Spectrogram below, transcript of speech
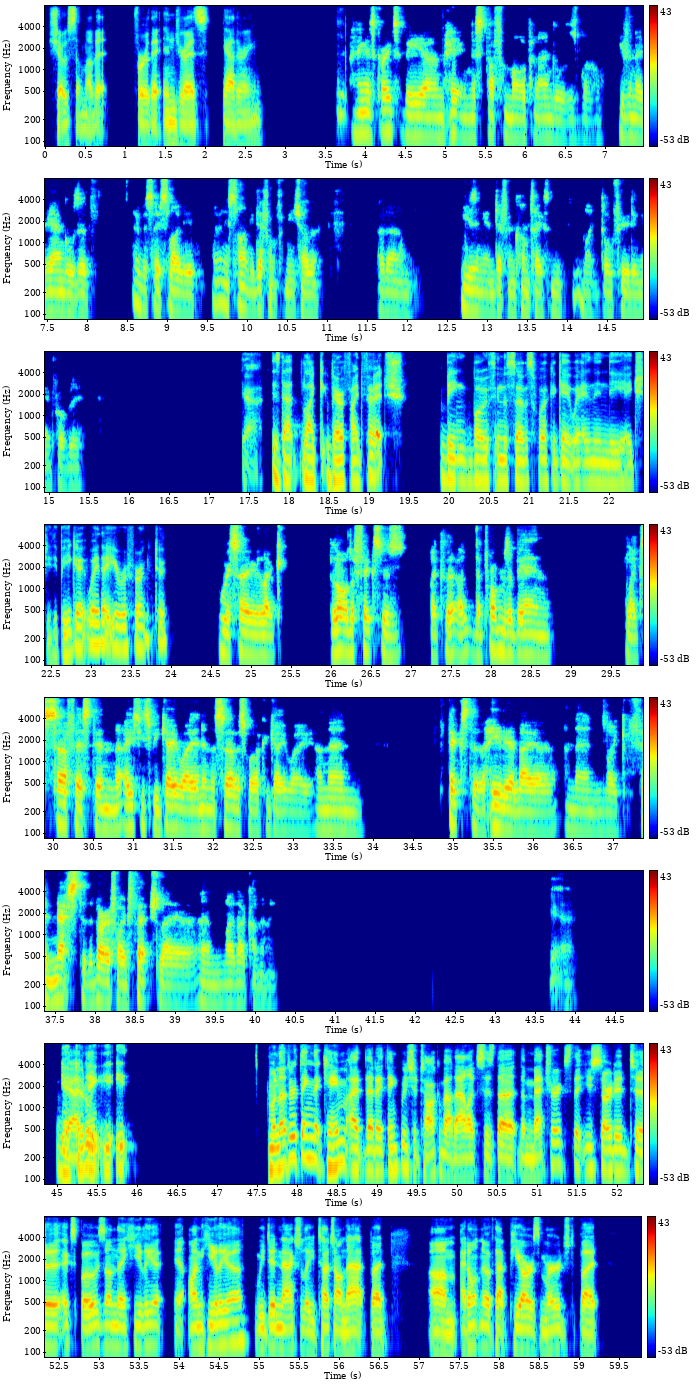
show some of it for the Indres gathering. I think it's great to be um, hitting this stuff from multiple angles as well, even though the angles are ever so slightly, only slightly different from each other. But um, using it in different contexts and like dog fooding it probably. Yeah. Is that like verified fetch being both in the service worker gateway and in the HTTP gateway that you're referring to? We say like a lot of the fixes, like the the problems are being like surfaced in the HTTP gateway and in the service worker gateway, and then fixed to the Helia layer, and then like finesse to the verified fetch layer, and like that kind of thing. Yeah. Yeah, Yeah, totally. think- It- it- One other thing that came I, that I think we should talk about, Alex, is the the metrics that you started to expose on the Helia on Helia. We didn't actually touch on that, but um, I don't know if that PR is merged, but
